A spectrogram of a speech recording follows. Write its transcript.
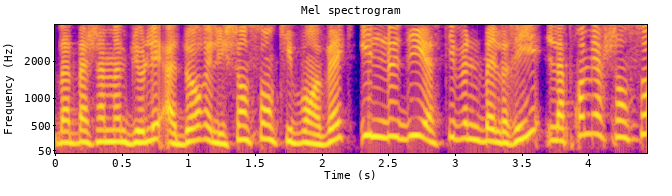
ben, Benjamin Biolay adore et les chansons qui vont avec. Il le dit à Stephen Bellery. La première chanson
